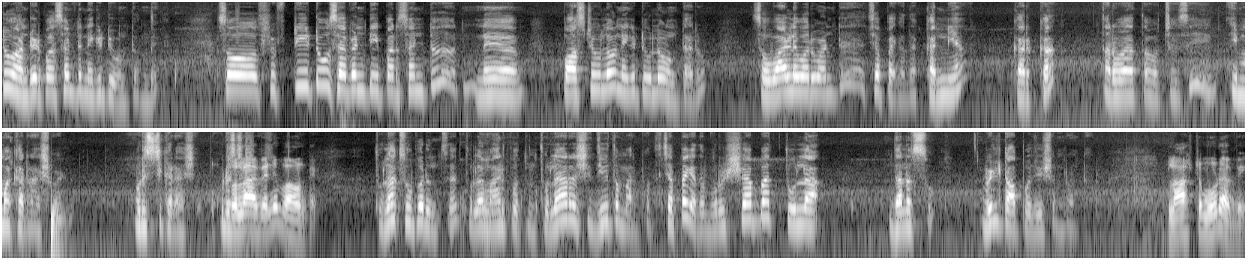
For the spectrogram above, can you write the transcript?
to hundred percent negative ఉంటుంది. So fifty to seventy percent నె పాజిటివ్లో నెగిటివ్లో ఉంటారు. సో వాళ్ళు ఎవరు అంటే చెప్పా కదా కన్య కర్క తర్వాత వచ్చేసి ఈ మకర రాశి వాళ్ళు వృశ్చిక రాశి అవన్నీ బాగుంటాయి. తులాకు సూపర్ ఉంది సార్ తులా మారిపోతుంది. తులా రాశి జీవితం మారిపోతుంది. చెప్పే కదా వృషభ తుల ధనస్సు వీళ్ళు టాప్ పొజిషన్లో ఉంటారు. లాస్ట్ మూడు అవి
